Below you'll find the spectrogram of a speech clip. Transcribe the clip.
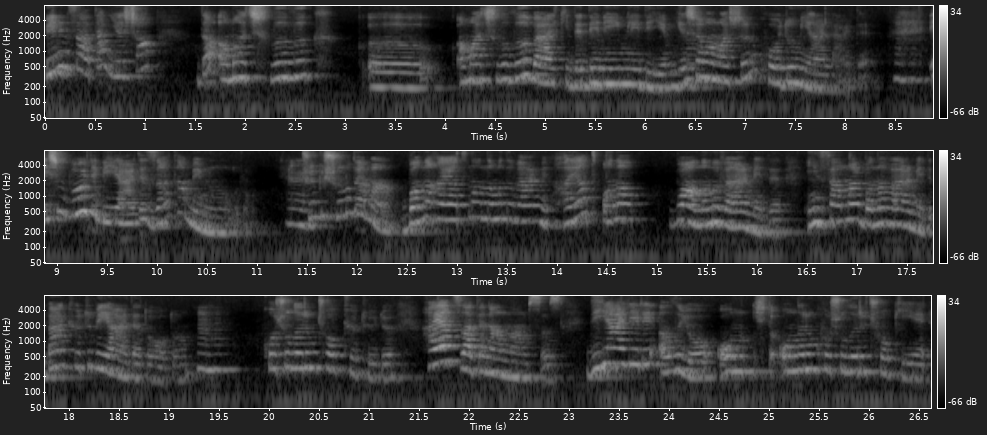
benim zaten yaşamda amaçlılık, e, amaçlılığı belki de deneyimlediğim, yaşam amaçlarını koyduğum yerlerde. E şimdi böyle bir yerde zaten memnun olurum. Evet. Çünkü şunu demem, bana hayatın anlamını vermedi. Hayat bana bu anlamı vermedi. İnsanlar bana vermedi. Ben kötü bir yerde doğdum. Hı hı. Koşullarım çok kötüydü. Hayat zaten anlamsız. Diğerleri alıyor. On, işte onların koşulları çok iyi.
